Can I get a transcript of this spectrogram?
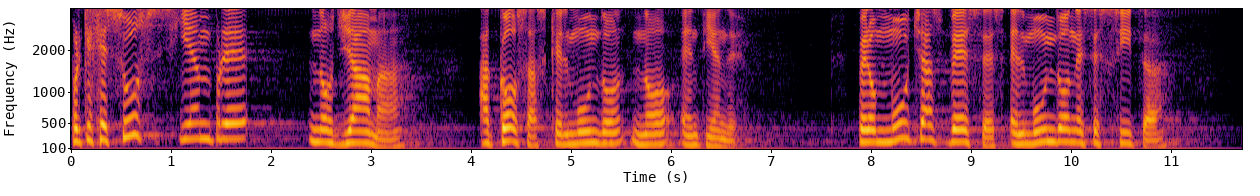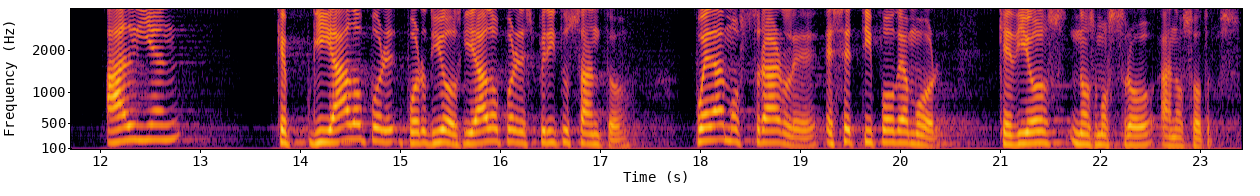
Porque Jesús siempre nos llama a cosas que el mundo no entiende. Pero muchas veces el mundo necesita alguien que guiado por, por Dios, guiado por el Espíritu Santo, pueda mostrarle ese tipo de amor que Dios nos mostró a nosotros.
